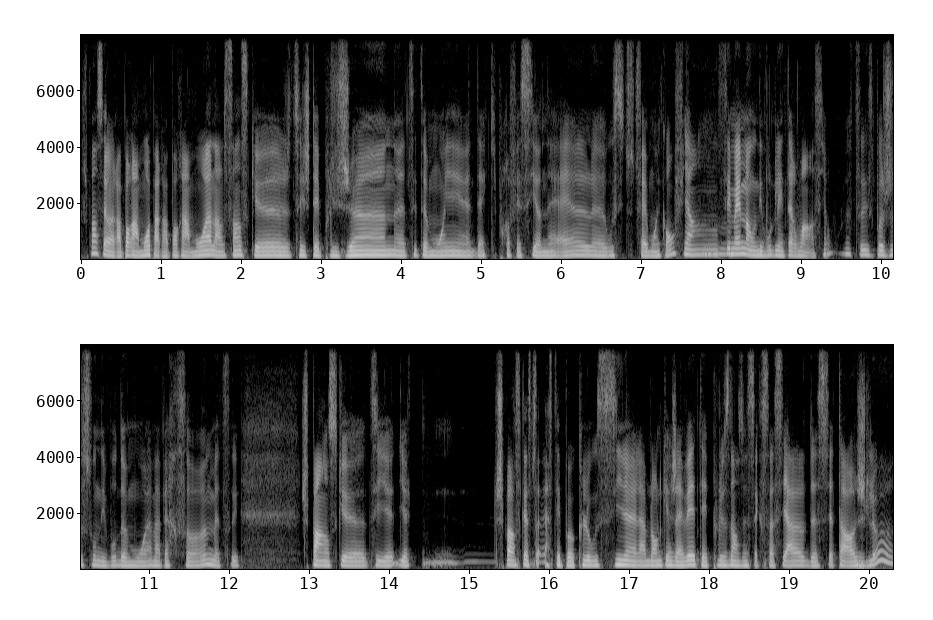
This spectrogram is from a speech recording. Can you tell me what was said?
Je pense que c'est un rapport à moi par rapport à moi, dans le sens que, tu sais, j'étais plus jeune, tu t'as moins euh, d'acquis professionnels, euh, aussi tu te fais moins confiance. Mhm. C'est même au niveau de l'intervention, là, tu sais, c'est pas juste au niveau de moi, ma personne, mais tu sais, je pense que, je pense qu'à cette époque-là aussi, la blonde que j'avais était plus dans un cercle social de cet âge-là.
